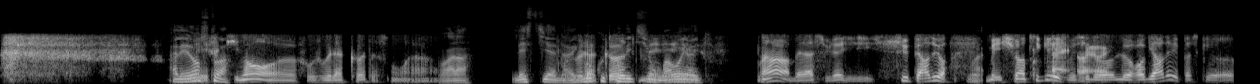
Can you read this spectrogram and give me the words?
Allez, lance-toi. Effectivement, euh, faut jouer la cote à ce moment-là. Voilà. Lestienne, avec beaucoup de conviction. Bravo, Eric. Non, mais là, celui-là, il est super dur. Ouais. Mais je suis intrigué, Ouais, je vais essayer ouais, de le regarder parce que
